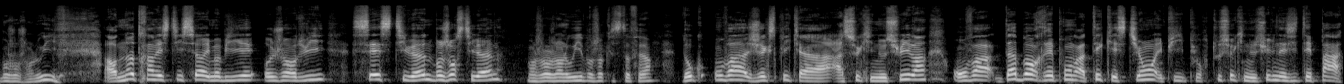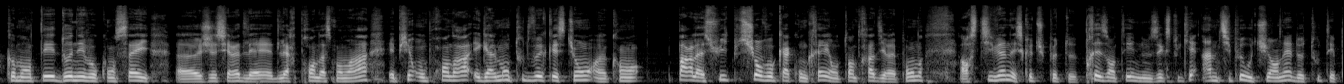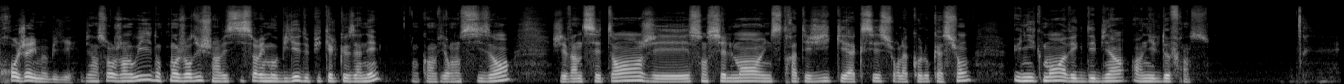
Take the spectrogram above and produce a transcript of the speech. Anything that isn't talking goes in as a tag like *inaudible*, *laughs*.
Bonjour Jean-Louis. Alors notre investisseur immobilier aujourd'hui, c'est Steven. Bonjour Steven. Bonjour Jean-Louis, bonjour Christopher. Donc on va, j'explique à, ceux qui nous suivent, hein. on va d'abord répondre à tes questions et puis pour tous ceux qui nous suivent, n'hésitez pas à commenter, donner vos conseils, euh, j'essaierai de les, de les, reprendre à ce moment-là et puis on prendra également toutes vos questions euh, quand par la suite sur vos cas concrets et on tentera d'y répondre. Alors Steven, est-ce que tu peux te présenter et nous expliquer un petit peu où tu en es de tous tes projets immobiliers? Bien sûr Jean-Louis, donc moi aujourd'hui je suis investisseur immobilier depuis quelques années donc environ 6 ans. J'ai 27 ans, j'ai essentiellement une stratégie qui est axée sur la colocation, uniquement avec des biens en Ile-de-France.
